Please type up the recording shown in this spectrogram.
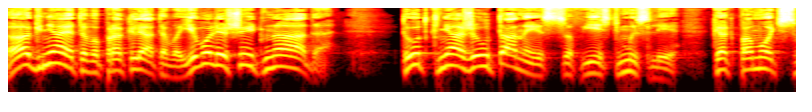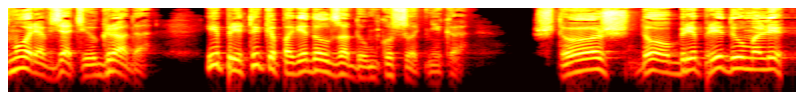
а огня этого проклятого его лишить надо. Тут княже у танаисцев есть мысли, как помочь с моря взятию града. И притыка поведал задумку сотника. «Что ж, добре придумали»,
